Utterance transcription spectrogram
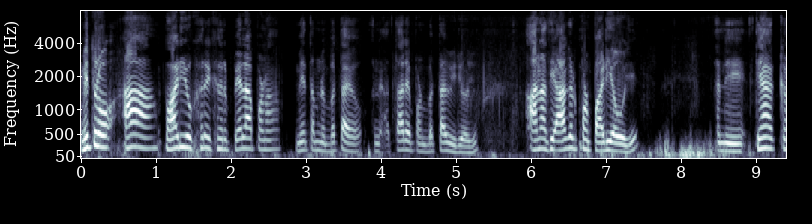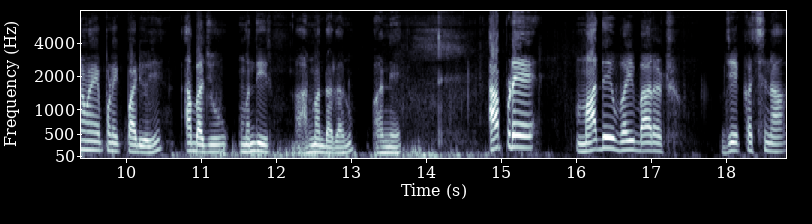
મિત્રો આ પહાડીઓ ખરેખર પહેલાં પણ મેં તમને બતાવ્યો અને અત્યારે પણ બતાવી રહ્યો છું. આનાથી આગળ પણ પાડિયાઓ છે. અને ત્યાં કણે પણ એક પાડિયો છે. આ બાજુ મંદિર હનુમાન દાદાનું. અને આપણે મહાદેવભાઈ બારઠ જે કચ્છના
